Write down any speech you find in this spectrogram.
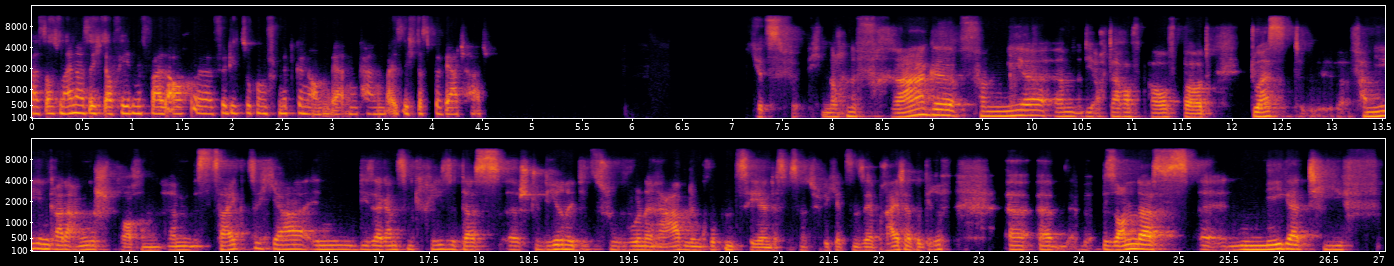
was aus meiner Sicht auf jeden Fall auch äh, für die Zukunft mitgenommen werden kann, weil sich das bewährt hat. Jetzt noch eine Frage von mir, ähm, die auch darauf aufbaut. Du hast Familien gerade angesprochen. Ähm, es zeigt sich ja in dieser ganzen Krise, dass äh, Studierende, die zu vulnerablen Gruppen zählen, das ist natürlich jetzt ein sehr breiter Begriff, äh, äh, besonders negativ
